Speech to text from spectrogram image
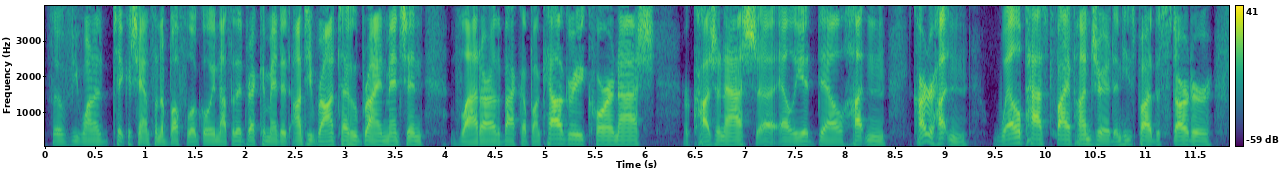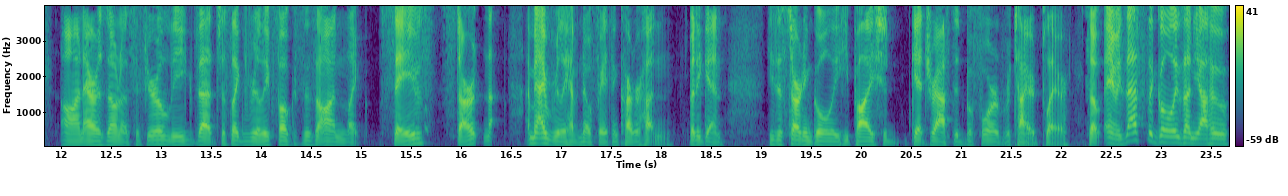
So if you want to take a chance on a Buffalo goalie, not that I'd recommend it. Antti Raanta, who Brian mentioned. Vladar, the backup on Calgary. Coronash or Kajanash, uh, Elliot Dell, Hutton. Carter Hutton, well past 500 and he's probably the starter on Arizona. So if you're a league that just like really focuses on like saves, start. Not, I mean, I really have no faith in Carter Hutton, but again, he's a starting goalie. He probably should get drafted before a retired player. So, anyways, that's the goalies on Yahoo.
